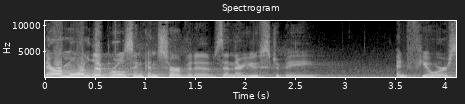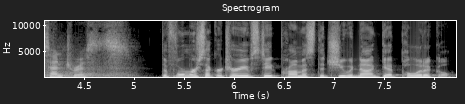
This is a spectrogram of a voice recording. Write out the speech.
There are more liberals and conservatives than there used to be, and fewer centrists. The former Secretary of State promised that she would not get political.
